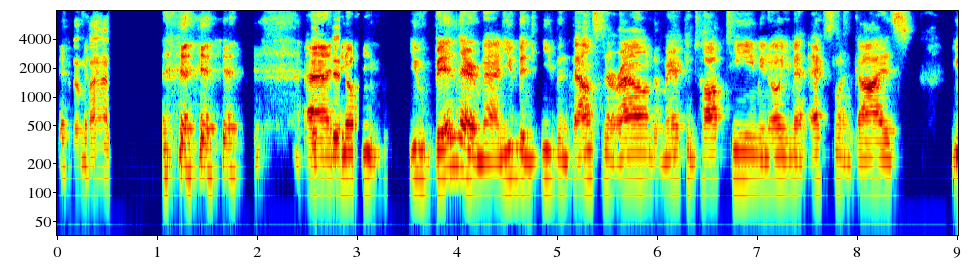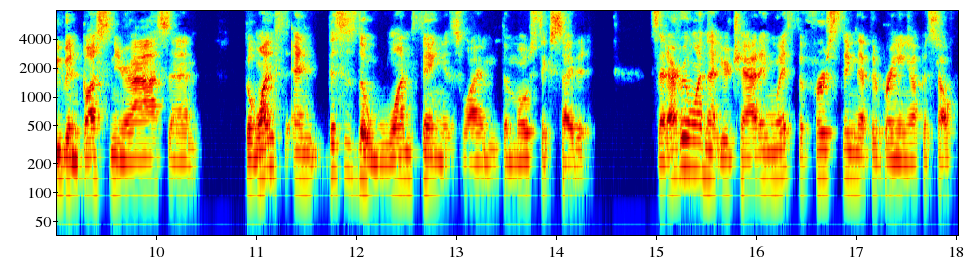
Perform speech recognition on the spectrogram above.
the man. and you know, you, you've been there, man. You've been you've been bouncing around American Top Team. You know, you met excellent guys. You've been busting your ass, and the one th- and this is the one thing is why I'm the most excited is that everyone that you're chatting with, the first thing that they're bringing up is how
